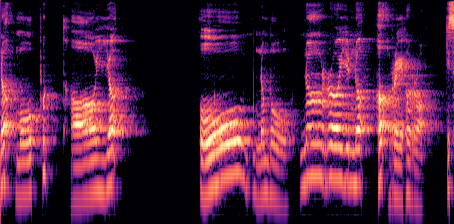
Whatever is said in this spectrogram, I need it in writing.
นะโมพุทธายะ โอมนโมนโรยนะหะเรหรกิส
